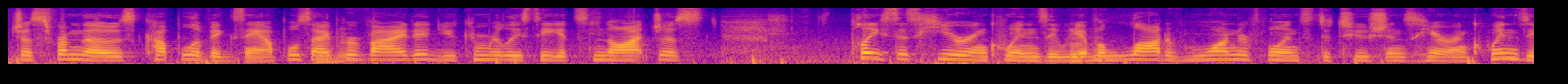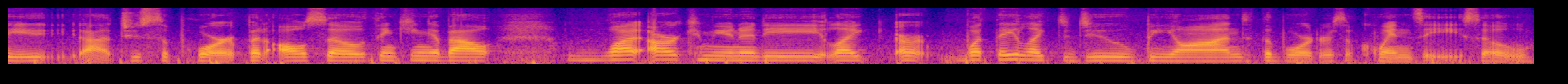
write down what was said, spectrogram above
just from those couple of examples Mm-hmm. I provided, you can really see it's not just places here in Quincy. We have a Mm-hmm. lot of wonderful institutions here in Quincy uh, to support, but also thinking about what our community like or what they like to do beyond the borders of Quincy. So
